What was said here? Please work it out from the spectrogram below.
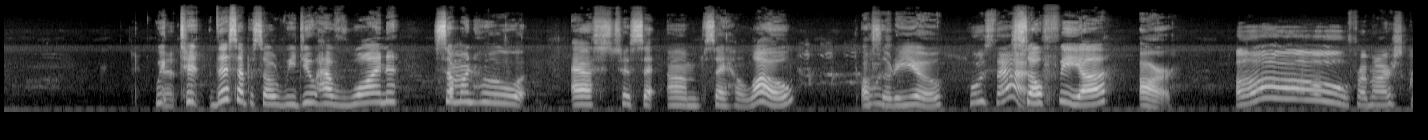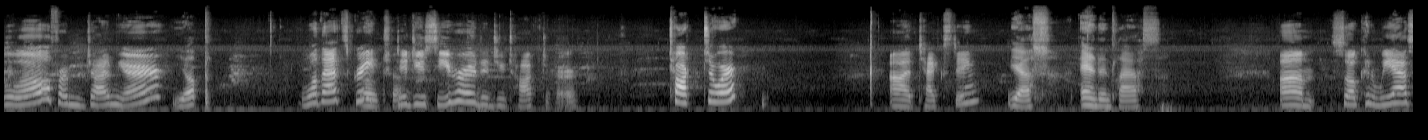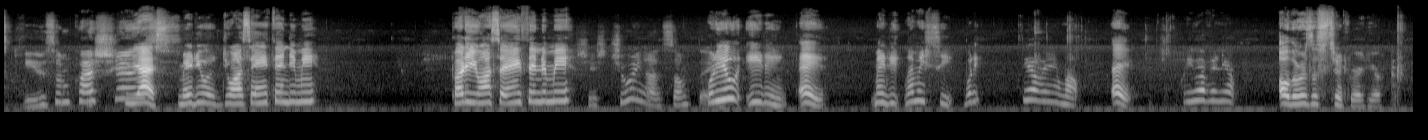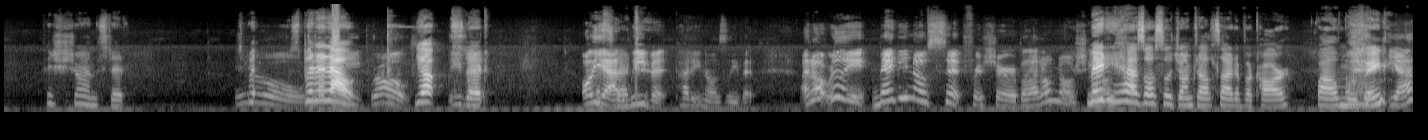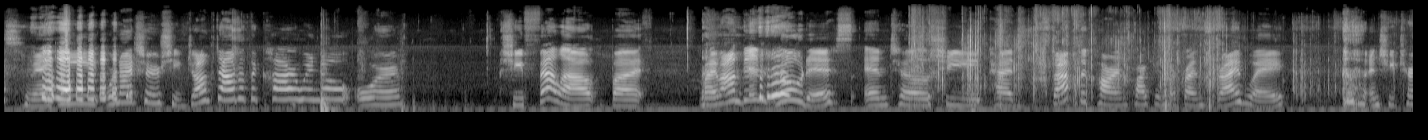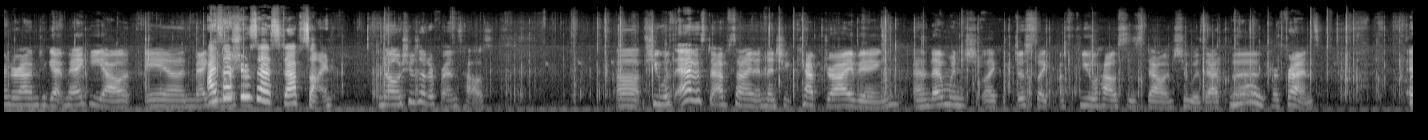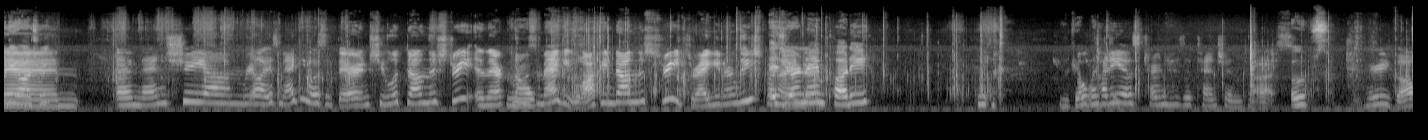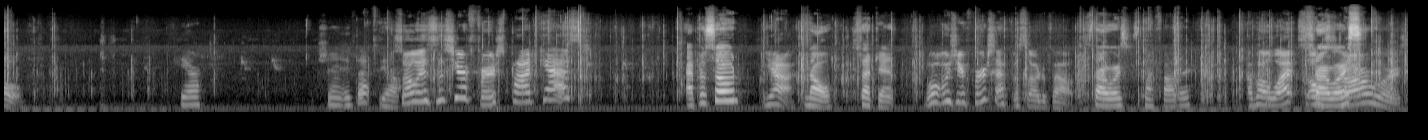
We And- to this episode we do have one someone who asked to say um say hello, also Who's- to you, Who's that? Sophia R. oh, from our school, from John Muir. Yep. Well, that's great. Rocha. Did you see her or did you talk to her? Talked to her. Uh, texting. Yes, and in class. Um, so can we ask you some questions? Yes. May do you, do you want to say anything to me? Putty, you want to say anything to me? She's chewing on something. What are you eating? Hey, Maybe let me see. What do you have in your mouth? Hey, what do you have in your? Oh, there was a stick right here. She's showing the stick. Spit- Ew, spit it out. Gross. Yep, Leave stick. it. Oh yeah, leave it. Patty knows leave it. I don't really. Maggie knows sit for sure, but I don't know if she. Maggie knows- has also jumped outside of a car while moving. yes, Maggie. we're not sure if she jumped out of the car window or she fell out, but my mom didn't notice until she had stopped the car and parked in her friend's driveway. and she turned around to get Maggie out, and Maggie. I thought she was at a stop sign. No, she was at a friend's house. Uh, she was at a stop sign, and then she kept driving. And then when, she, like, just like a few houses down, she was at the No. her friend's. What do you want, sweet? and and then she um, realized Maggie wasn't there, and she looked down the street, and there comes No. Maggie walking down the street, dragging her leash behind Is your her. name Putty? You Oh, like Putty it. has turned his attention to us. Oops. Here you go. Here. Should I eat that? Yeah. So, is this your first podcast? Episode? Yeah. No, second. What was your first episode about? Star Wars with my father. About what? Oh, Star oh, Wars. Star Wars.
